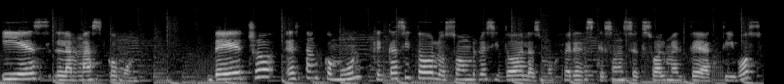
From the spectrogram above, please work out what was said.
y es la más común. De hecho, es tan común que casi todos los hombres y todas las mujeres que son sexualmente activos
